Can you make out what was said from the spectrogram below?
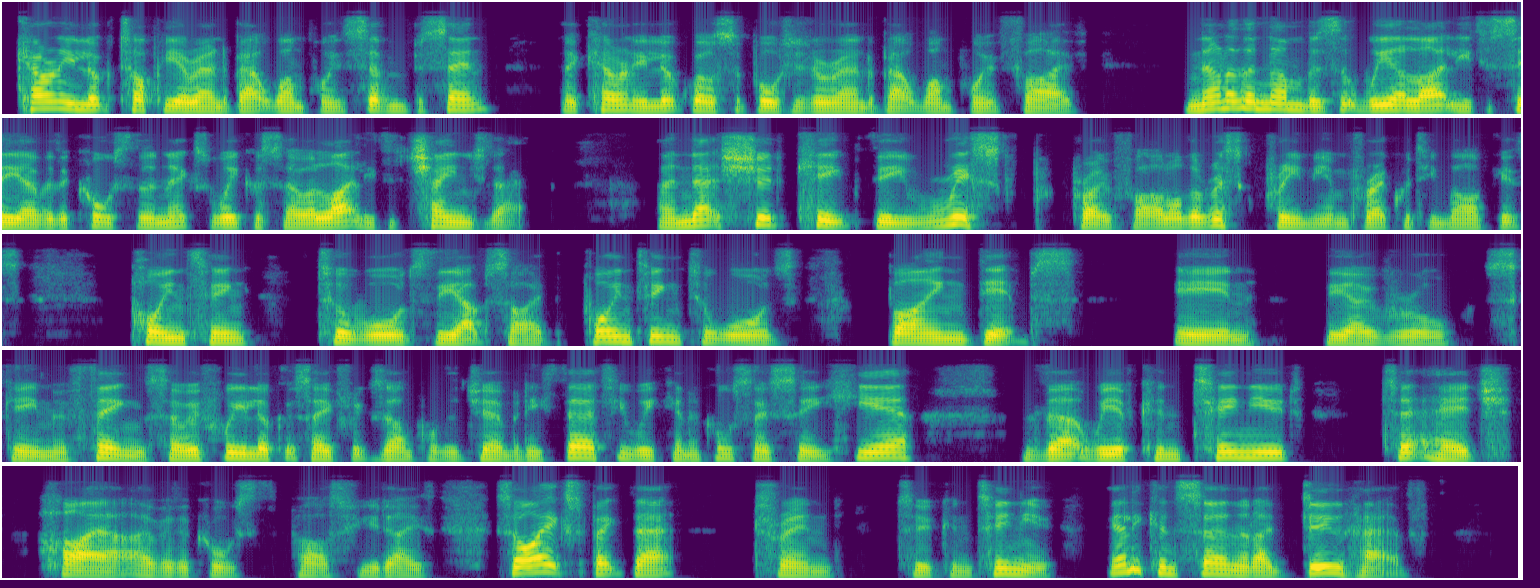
currently look toppy around about 1.7%. They currently look well supported around about 1.5. None of the numbers that we are likely to see over the course of the next week or so are likely to change that. And that should keep the risk profile or the risk premium for equity markets pointing towards the upside, pointing towards buying dips in the overall scheme of things. So if we look at, say, for example, the Germany 30, we can also see here that we have continued to edge higher over the course of the past few days. So I expect that trend to continue. The only concern that I do have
